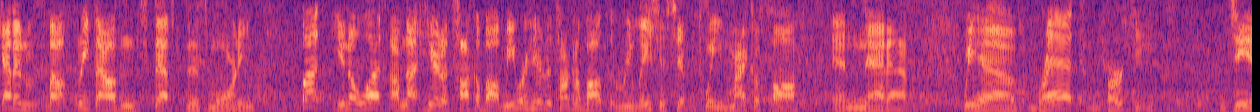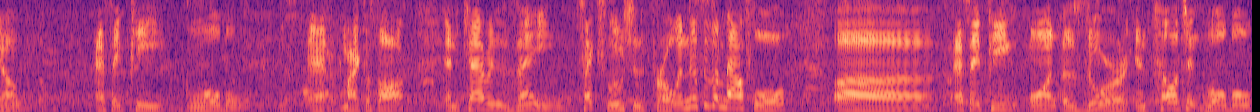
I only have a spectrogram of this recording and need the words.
Got in about 3,000 steps this morning. But you know what? I'm not here to talk about me. We're here to talk about the relationship between Microsoft and NetApp. We have Brad Berkey, GM, SAP Global at Microsoft, and Kevin Zane, Tech Solutions Pro, and this is a mouthful, uh, SAP on Azure, Intelligent Global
